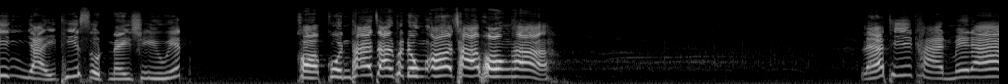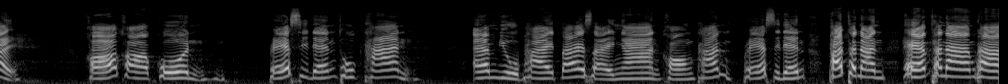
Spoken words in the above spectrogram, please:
ยิ่งใหญ่ที่สุดในชีวิต ขอบคุณท่านอาจารย์พดุงอ้อชาพงค่ะ และที่ขาดไม่ได้ ขอขอบคุณ President ทุกท่าน แอมอยู่ภายใต้สายงานของท่าน President พัฒนันเหมธนามค่ะ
